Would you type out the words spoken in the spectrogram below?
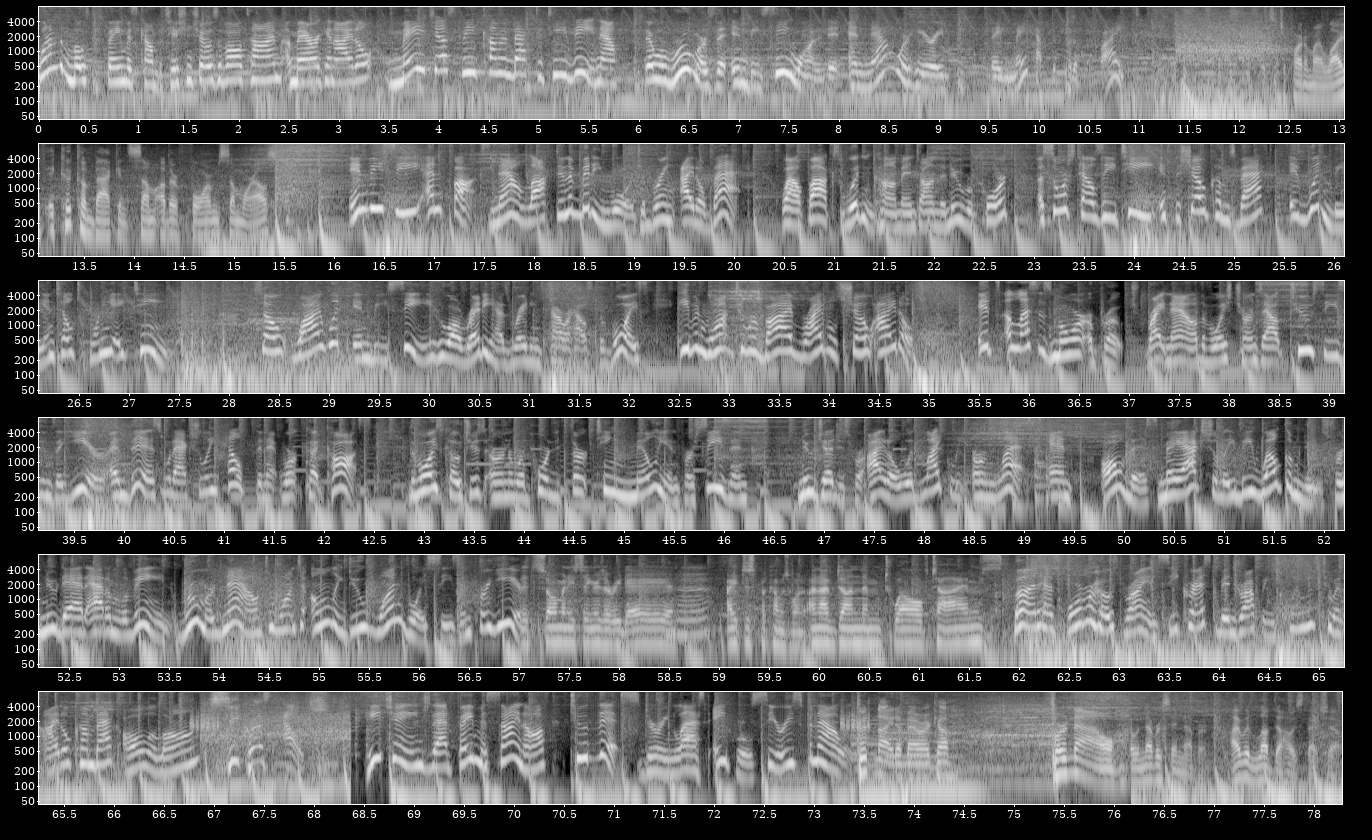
One of the most famous competition shows of all time, American Idol, may just be coming back to TV. Now, there were rumors that NBC wanted it, and now we're hearing they may have to put up a fight. It's such a part of my life. It could come back in some other form somewhere else. NBC and Fox now locked in a bidding war to bring Idol back. While Fox wouldn't comment on the new report, a source tells ET if the show comes back, it wouldn't be until 2018. So, why would NBC, who already has ratings powerhouse The Voice, even want to revive rival show Idol? It's a less is more approach. Right now, The Voice churns out two seasons a year, and this would actually help the network cut costs. The Voice coaches earn a reported 13 million per season, New judges for Idol would likely earn less, and all this may actually be welcome news for new dad Adam Levine, rumored now to want to only do one voice season per year. It's so many singers every day, and mm-hmm. it just becomes one. And I've done them 12 times. But has former host Ryan Seacrest been dropping clues to an Idol comeback all along? Seacrest out. He changed that famous sign off to this during last April's series finale. Good night, America for now. I would never say never. I would love to host that show.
